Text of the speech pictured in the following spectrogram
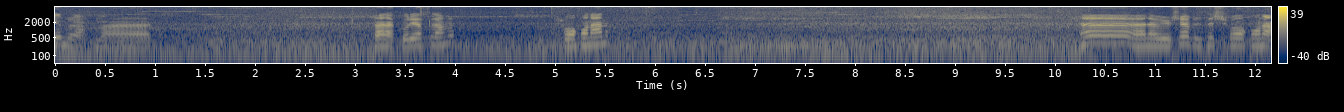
En rahmat. Mana ko'ryapsizlarmi? Shifoxonani? Ha, ana o'sha bizda shifoxona.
